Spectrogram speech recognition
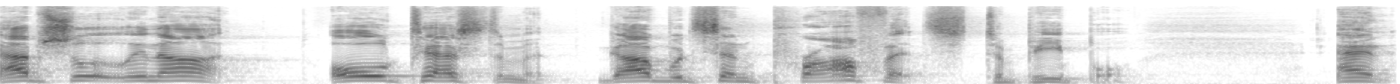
absolutely not. Old Testament, God would send prophets to people. And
